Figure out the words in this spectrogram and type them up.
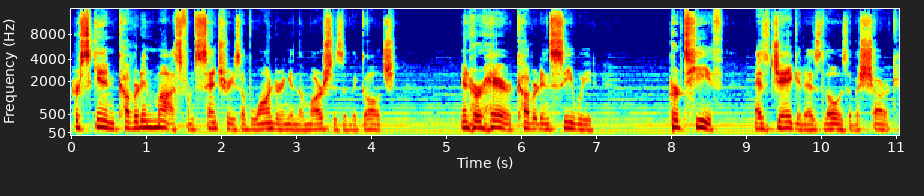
her skin covered in moss from centuries of wandering in the marshes of the gulch, and her hair covered in seaweed her teeth as jagged as those of a shark.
